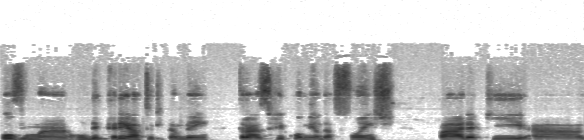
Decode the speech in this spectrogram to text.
Houve uma, um decreto que também traz recomendações para que a,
